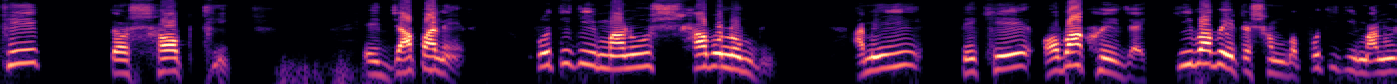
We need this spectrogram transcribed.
ঠিক, তো সব ঠিক। এই জাপানের প্রতিটি মানুষ স্বাবলম্বী। আমি দেখে অবাক হয়ে যাই, কীভাবে এটা সম্ভব? প্রতিটি মানুষ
